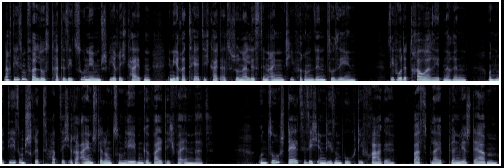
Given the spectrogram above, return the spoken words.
Nach diesem Verlust hatte sie zunehmend Schwierigkeiten, in ihrer Tätigkeit als Journalistin einen tieferen Sinn zu sehen. Sie wurde Trauerrednerin, und mit diesem Schritt hat sich ihre Einstellung zum Leben gewaltig verändert. Und so stellt sie sich in diesem Buch die Frage, was bleibt, wenn wir sterben?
